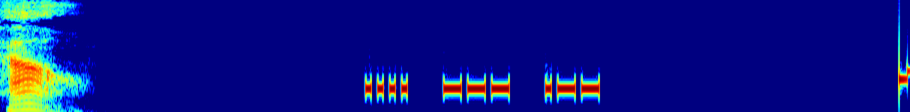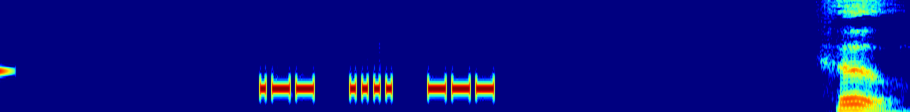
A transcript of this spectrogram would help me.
How? Who?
